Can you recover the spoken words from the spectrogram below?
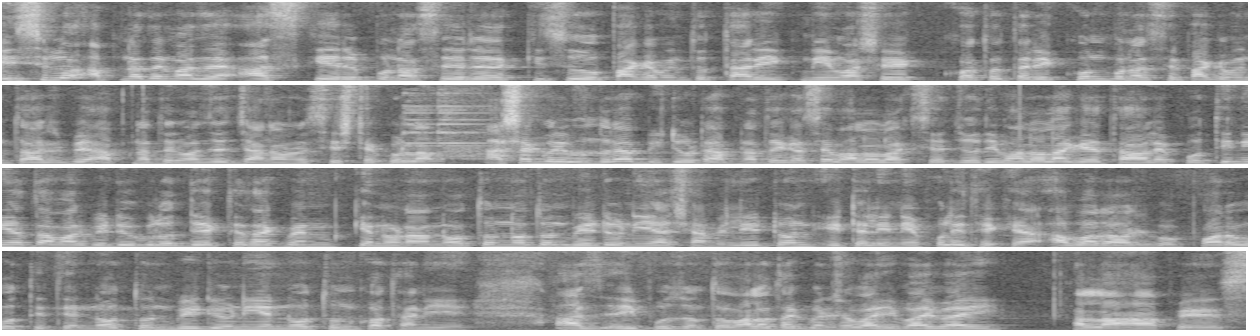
এই ছিল আপনাদের মাঝে আজকের বোনাসের কিছু পাগামিন্তু তারিখ, মে মাসে কত তারিখ, কোন বোনাসের পাগামিন্তু আসবে আপনাদের মাঝে জানানোর চেষ্টা করলাম। আশা করি বন্ধুরা ভিডিওটা আপনাদের কাছে ভালো লাগছে। যদি ভালো লাগে তাহলে প্রতিনিয়ত আমার ভিডিওগুলো দেখতে থাকবেন। কেননা নতুন নতুন ভিডিও নিয়ে আসি আমি লিটন, ইটালি, নেপোলি থেকে আবার আসব পরবর্তীতে নতুন ভিডিও নিয়ে, নতুন কথা নিয়ে। আজ এই পর্যন্ত ভালো থাকবেন সবাই। Bye bye. আল্লাহ হাফেজ।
